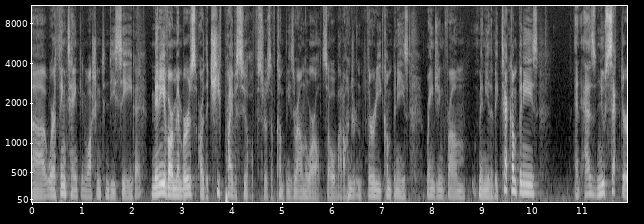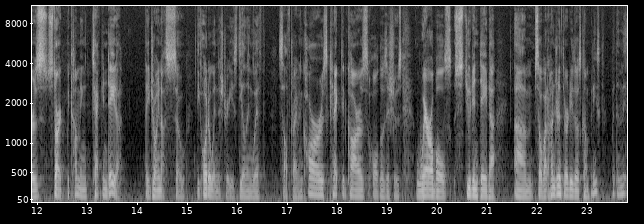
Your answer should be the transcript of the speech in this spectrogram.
Uh, we're a think tank in Washington, D.C. Okay. Many of our members are the chief privacy officers of companies around the world. So about 130 companies ranging from many of the big tech companies. And as new sectors start becoming tech and data, they join us. So the auto industry is dealing with self-driving cars, connected cars, all those issues, wearables, student data. Um, so about 130 of those companies. But then the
